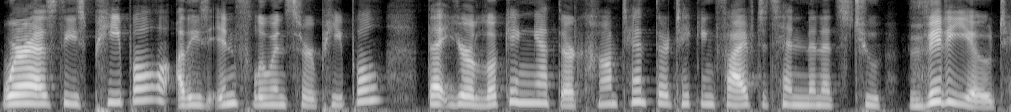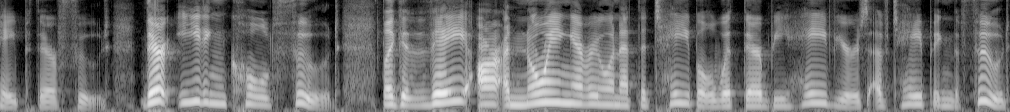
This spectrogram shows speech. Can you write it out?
Whereas these people, uh, these influencer people that you're looking at their content, they're taking five to 10 minutes to videotape their food. They're eating cold food. Like they are annoying everyone at the table with their behaviors of taping the food.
